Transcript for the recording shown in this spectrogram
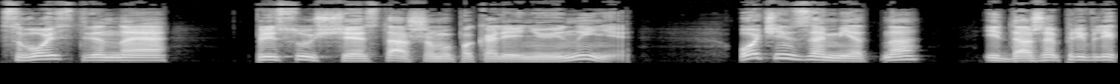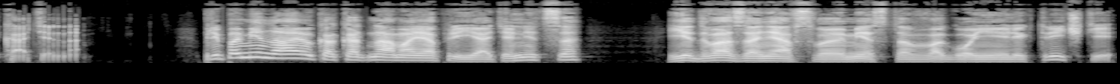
свойственная, присущая старшему поколению и ныне, очень заметна и даже привлекательна. Припоминаю, как одна моя приятельница, едва заняв свое место в вагоне электрички,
